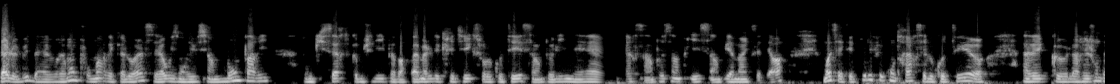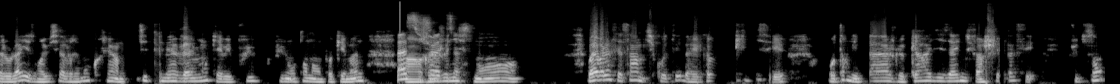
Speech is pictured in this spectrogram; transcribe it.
Là, le but, bah, vraiment pour moi avec Alola, c'est là où ils ont réussi un bon pari donc certes, comme je dis, il peut avoir pas mal de critiques sur le côté, c'est un peu linéaire, c'est un peu simpliste, c'est un peu gamin, etc. Moi, ça a été tout l'effet contraire, c'est le côté, euh, avec euh, la région d'Alola, ils ont réussi à vraiment créer un petit émerveillement qui avait plus plus longtemps dans Pokémon, ah, un rajeunissement. Ouais, voilà, c'est ça, un petit côté, bah, comme je dis, c'est autant les pages, le cara design, enfin, je sais pas, c'est, tu te sens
